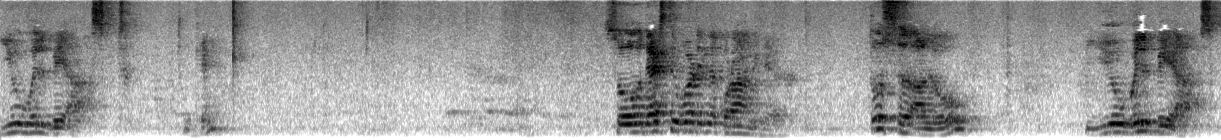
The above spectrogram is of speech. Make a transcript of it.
You will be asked. Okay? So that's the word in the Quran here. Tus'alu, you will be asked.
